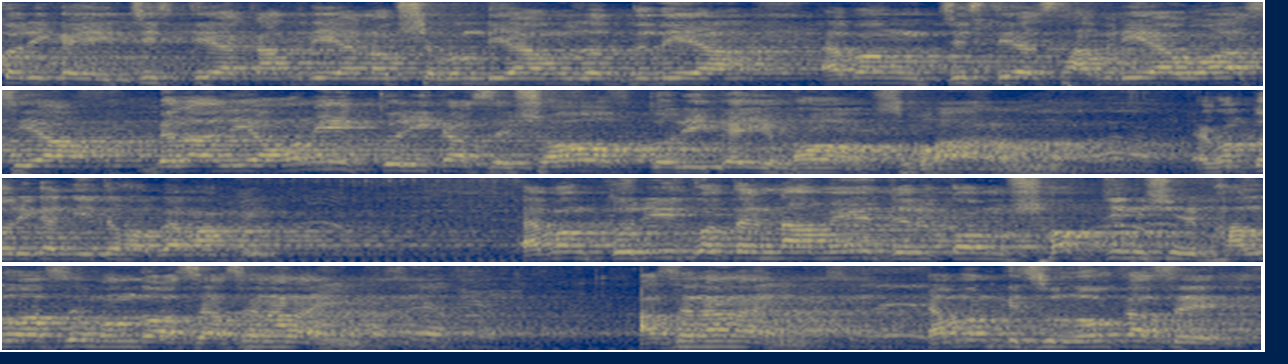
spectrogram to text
তরিকাই চিস্তিয়া, কাদরিয়া, নকশবন্দিয়া মুজদ্দিয়া এবং চিস্তিয়া, সাবরিয়া, ওয়াসিয়া, বেলালিয়া অনেক তরিকা আছে। সব তরিকাই হক সুহান এখন তরিকা নিতে হবে আমাকে। এবং তরিকতের নামে যেরকম সব জিনিসের ভালো আছে, মন্দ আছে আছে না নাই? আছে না নাই? এমন কিছু লোক আছে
